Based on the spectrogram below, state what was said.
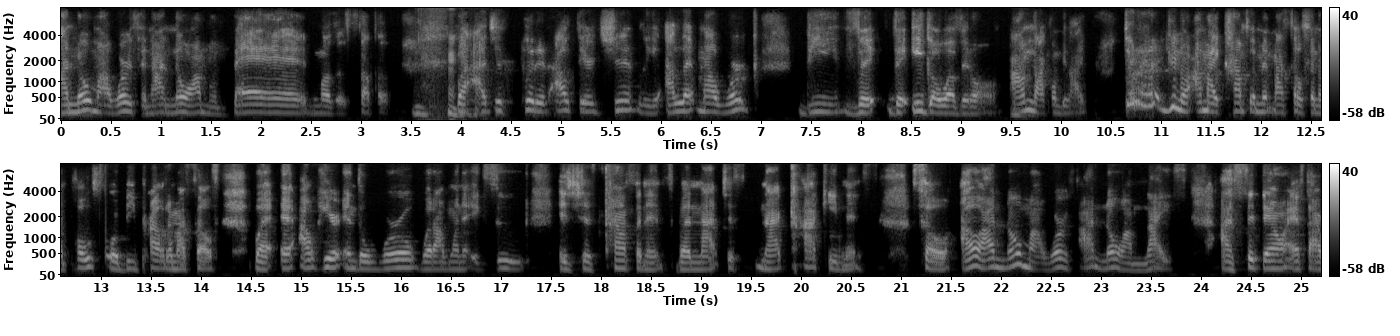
I know my worth and I know I'm a bad mother sucker, but I just put it out there gently. I let my work be the the ego of it all. I'm not gonna be like, you know, I might compliment myself in a post or be proud of myself, but uh, out here in the world, what I want to exude is just confidence, but not just not cockiness. So, oh, I know my worth. I know I'm nice. I sit down after I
